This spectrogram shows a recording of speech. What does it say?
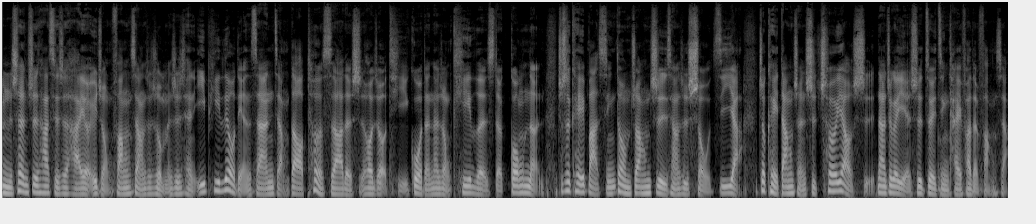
嗯，甚至它其实还有一种方向，就是我们之前 EP 六点三讲到特斯拉的时候就有提过的那种 keyless 的功能，就是可以把行动装置像是手机呀、就可以当成是车钥匙。那这个也是最近开发的方向。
